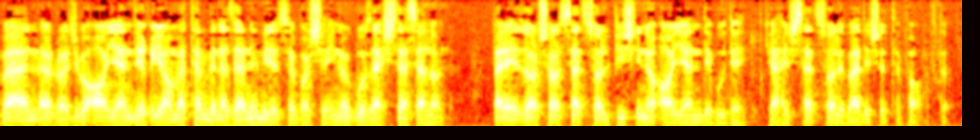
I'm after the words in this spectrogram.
و راجب آینده قیامت هم به نظر نمی‌رسه باشه. اینا گذشته است الان. برای 1400 سال پیش اینا آینده بوده که 800 سال بعدش اتفاق افتاد.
